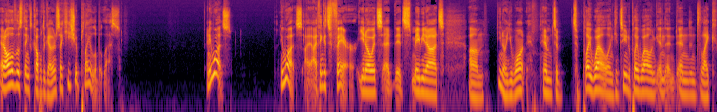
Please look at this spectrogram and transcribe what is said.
and all of those things coupled together. It's like he should play a little bit less, and he was. He was. I, I think it's fair. You know, it's it's maybe not. Um, you know, you want him to to play well and continue to play well and and and, and, like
